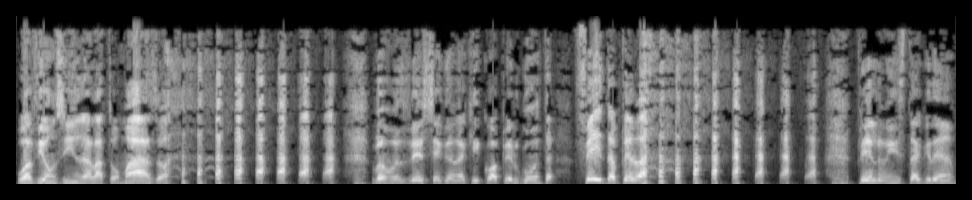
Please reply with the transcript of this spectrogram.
O aviãozinho da La Tomás, Vamos ver chegando aqui com a pergunta feita pela pelo Instagram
